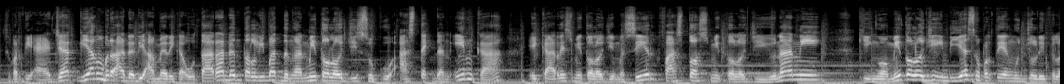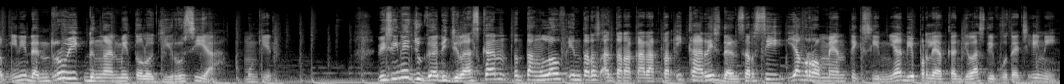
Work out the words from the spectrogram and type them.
Seperti Ejek yang berada di Amerika Utara dan terlibat dengan mitologi suku Aztec dan Inca, Ikaris mitologi Mesir, Fastos mitologi Yunani, Kingo mitologi India seperti yang muncul di film ini, dan Druid dengan mitologi Rusia, mungkin. Di sini juga dijelaskan tentang love interest antara karakter Ikaris dan Cersei yang romantic scene-nya diperlihatkan jelas di footage ini,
